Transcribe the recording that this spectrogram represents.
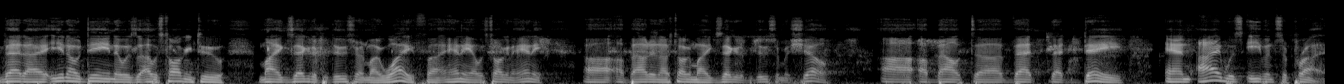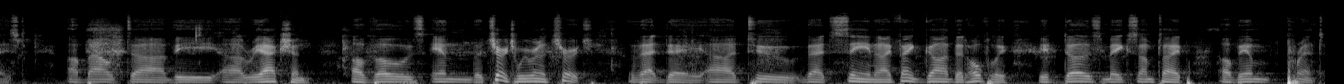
that. I, you know, Dean, it was I was talking to my executive producer and my wife uh, Annie. I was talking to Annie uh, about it. and I was talking to my executive producer Michelle uh, about uh, that that day, and I was even surprised about uh, the reaction of those in the church. We were in a church that day uh, to that scene. And I thank God that hopefully it does make some type of imprint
